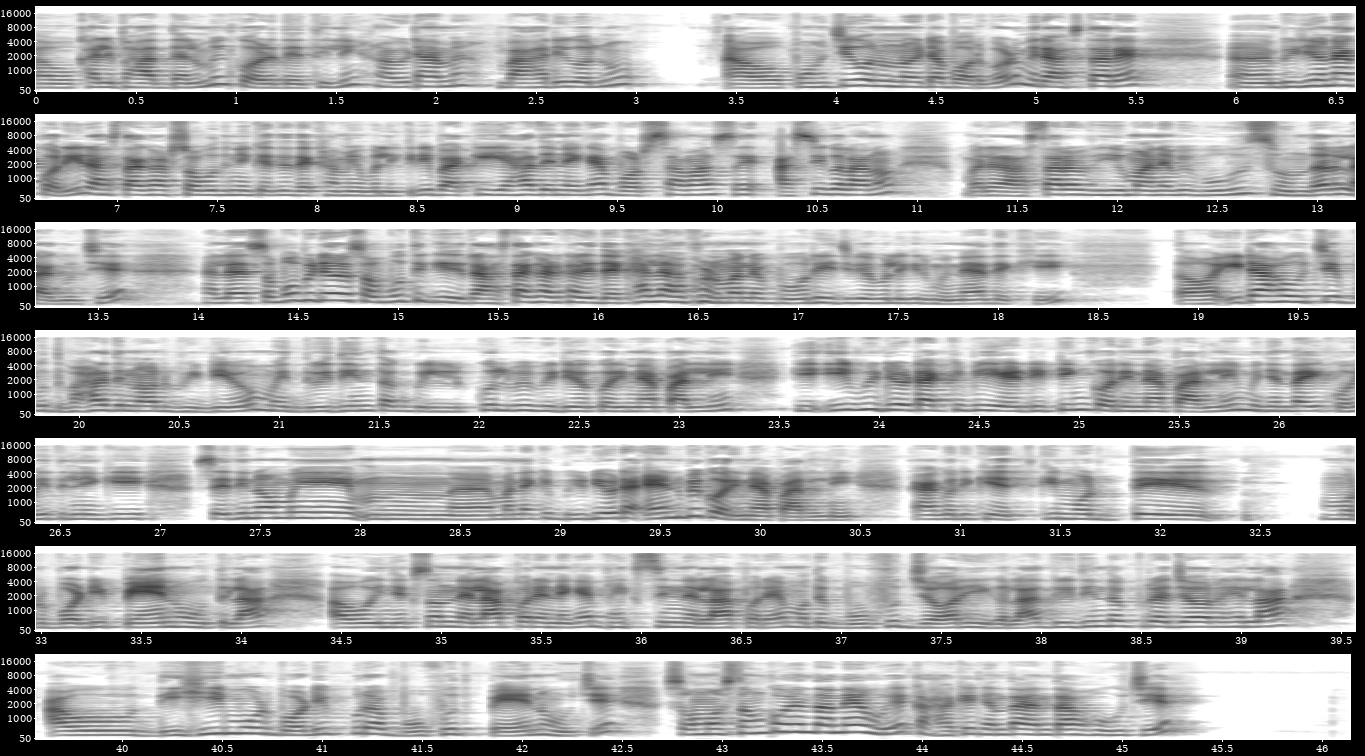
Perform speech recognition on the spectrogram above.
ଆଉ ଖାଲି ଭାତ ଡାଲି ମୁଇଁ କରିଦେଇଥିଲି ଆଉ ଏଇଟା ଆମେ ବାହାରି ଗଲୁ আও পহঞ্চিগলুন ইটা বরগড় মুই রাস্তায় ভিডিও না করি রাস্তাঘাট সবুদিন কেতে দেখামি বলিকি বাকি ইহাদে নেই কাঁ বর্ষা মাস আসিগলান বেলে রাস্তার ভিউ মানে বি বহুত সুন্দর লাগুছে হলে সবু ভিডিওরে সবুতি রাস্তাঘাট খালি দেখালে আপন মানে বোর হয়ে যাবে বলিকি মুই না দেখি তো এটা হচ্ছে বুধবার দিনর ভিডিও মুই দুই দিন তক বিলকুল বি ভিডিও করি না পারলি কি ই ভিডিওটা কি বি এডিটিং করি না পারলি মুই যেনতা কহিলি কি সেদিন মুই মানে কি ভিডিওটা এন্ড বি করি না পারলি কাঁ করি কি এতকি মোরতে मोर बॉडी पेन होता आउ इंजेक्शन नेलापर इनके भैक्सीन नेलापर मत बहुत ज्वर होगला दुई दिन तक तो पूरा ज्वर है आउ दिही मोर बॉडी पूरा बहुत पेन हो समस्त को एंता ना हुए क्या के एंता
